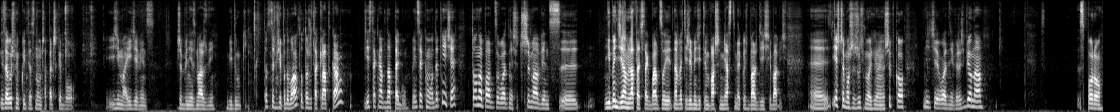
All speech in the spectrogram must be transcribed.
I załóżmy quintessową czapeczkę, bo zima idzie, więc żeby nie zmarzli bidulki. To, co też mi się podoba, to to, że ta klatka jest tak naprawdę na pegu, więc jak ją odepniecie, to ona bardzo ładnie się trzyma, więc yy, nie będzie wam latać tak bardzo, nawet jeżeli będzie tym waszym miastem jakoś bardziej się bawić. Yy, jeszcze może rzućmy oryginalnie szybko. Widzicie, ładnie wyrzeźbiona. Sporo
